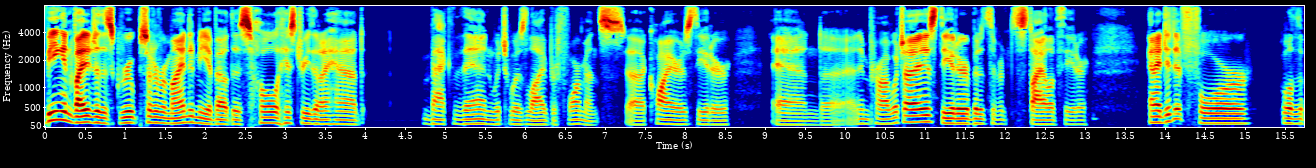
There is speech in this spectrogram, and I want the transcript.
being invited to this group sort of reminded me about this whole history that I had back then, which was live performance, uh, choirs, theater, and uh, improv, which is theater, but it's a different style of theater. And I did it for well, the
